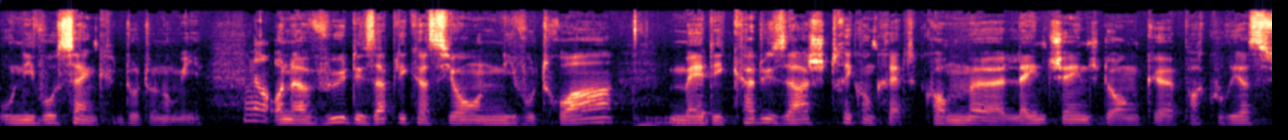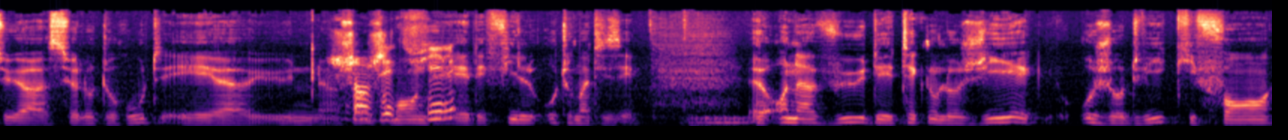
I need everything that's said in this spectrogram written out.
au niveau 5 d'autonomie. On a vu des applications niveau 3, mais des cas d'usage très concrets, comme lane change, donc parcourir sur, sur l'autoroute et un changement des, des, fils automatisés. on a vu des technologies aujourd'hui qui font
